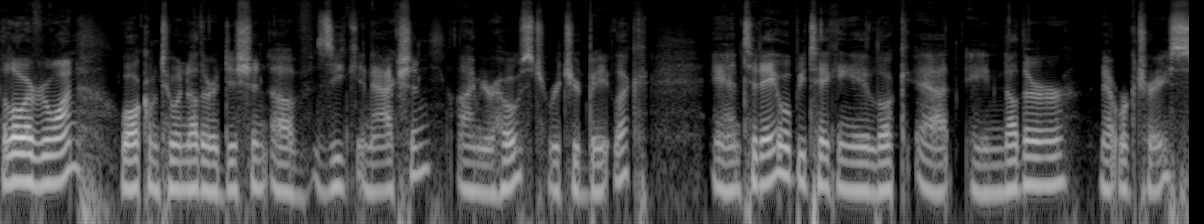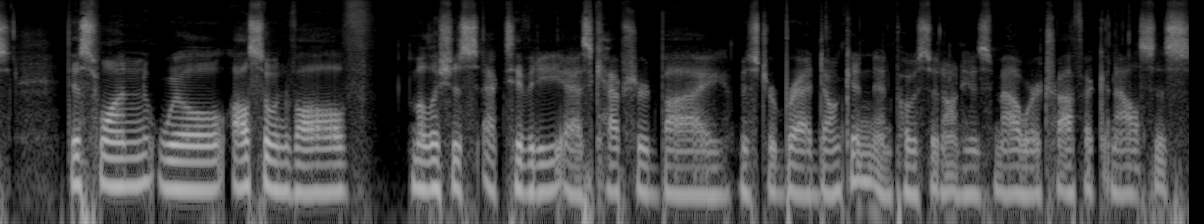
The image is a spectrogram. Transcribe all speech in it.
Hello, everyone. Welcome to another edition of Zeek in Action. I'm your host, Richard Bejtlich, and today we'll be taking a look at another network trace. This one will also involve malicious activity as captured by Mr. Brad Duncan and posted on his malware traffic analysis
